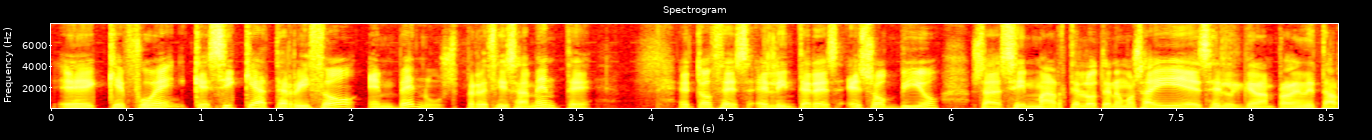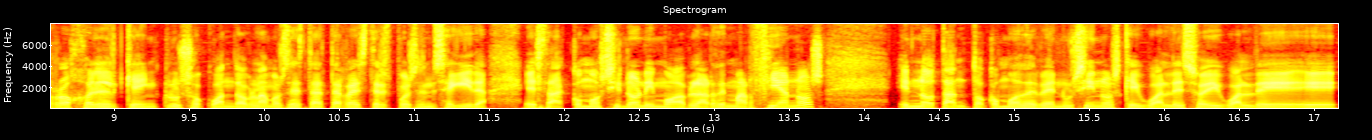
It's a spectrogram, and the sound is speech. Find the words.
eh, que fue, Mm. que sí que aterrizó en Venus, precisamente. Entonces, el interés es obvio, o sea, sí, Marte lo tenemos ahí, es el gran planeta rojo en el que incluso cuando hablamos de extraterrestres, pues enseguida está como sinónimo hablar de marcianos, eh, no tanto como de venusinos, que igual eso igual de eh,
